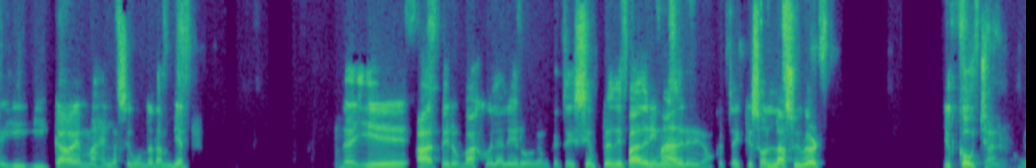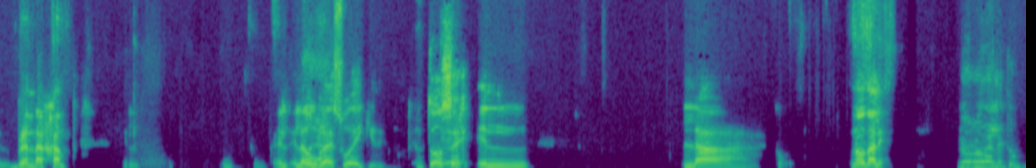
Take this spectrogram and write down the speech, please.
y, y, cada vez más en la segunda también. Eh, ah, pero bajo el alero, digamos, que siempre de padre y madre, digamos, que son Lazo y Bert, y el coach, el Brendan Hunt, el, el, la dupla de su Entonces, el, la... No, dale. No, no, dale tú.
